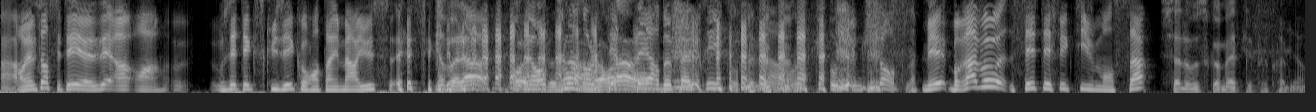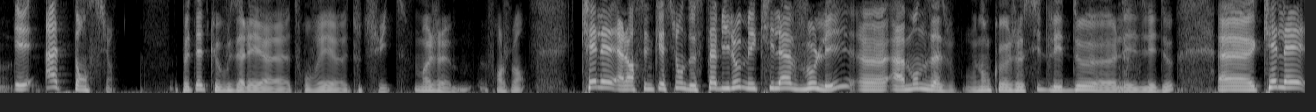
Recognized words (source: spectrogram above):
Ah. En même temps, c'était vous êtes excusés, Corentin et Marius. c'est voilà, on est en plein dans le terre-terre de Patrick, on sait bien, aucune chance là. Mais bravo, c'est effectivement ça. Shadows Comet qui est très très bien. Et attention, peut-être que vous allez euh, trouver euh, tout de suite. Moi, je, franchement. Quel est, alors, c'est une question de Stabilo, mais qu'il a volé euh, à Manzazu. Donc, je cite les deux. les, deux. quel est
